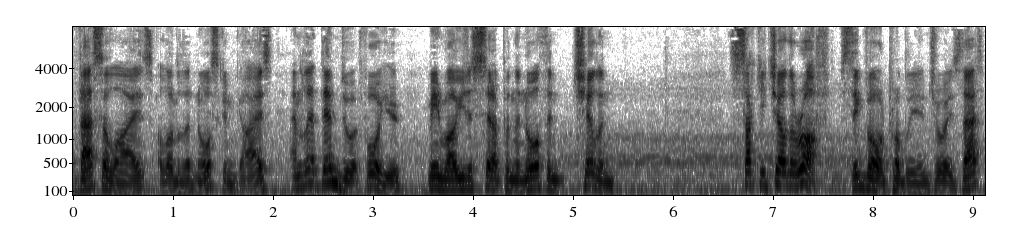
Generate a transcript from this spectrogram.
vassalize a lot of the Norscan guys and let them do it for you. Meanwhile, you just sit up in the north and chill and suck each other off. Sigvald probably enjoys that.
